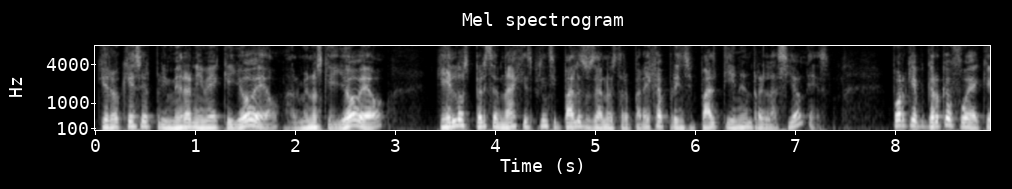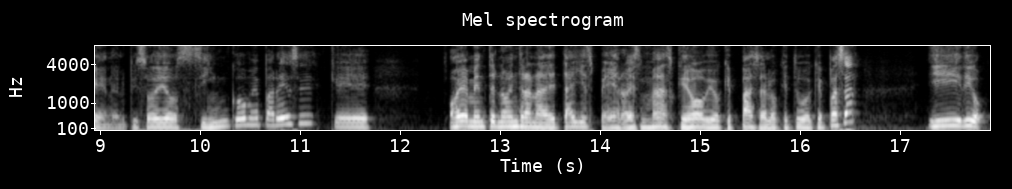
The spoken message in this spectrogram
creo que es el primer anime que yo veo, al menos que yo veo, que los personajes principales, o sea, nuestra pareja principal, tienen relaciones. Porque creo que fue que en el episodio 5, me parece, que obviamente no entran a detalles, pero es más que obvio que pasa lo que tuvo que pasar. Y digo,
